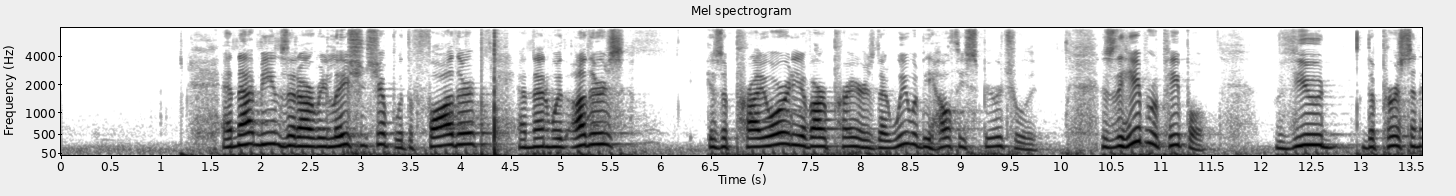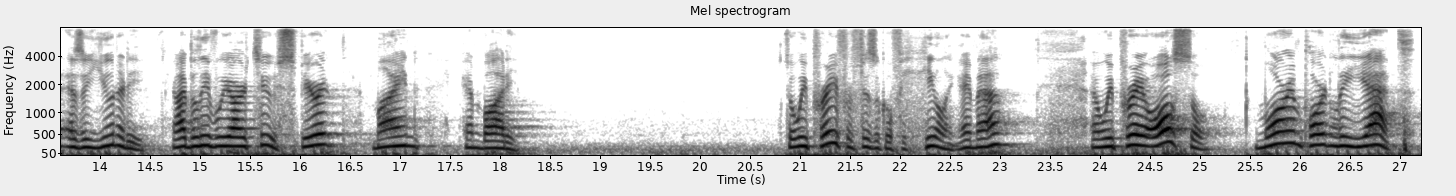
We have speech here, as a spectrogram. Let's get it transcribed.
And that means that our relationship with the Father and then with others is a priority of our prayers that we would be healthy spiritually. Because the Hebrew people viewed the person as a unity. And I believe we are too spirit, mind, and body. So we pray for physical healing. Amen? And we pray also, more importantly yet,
